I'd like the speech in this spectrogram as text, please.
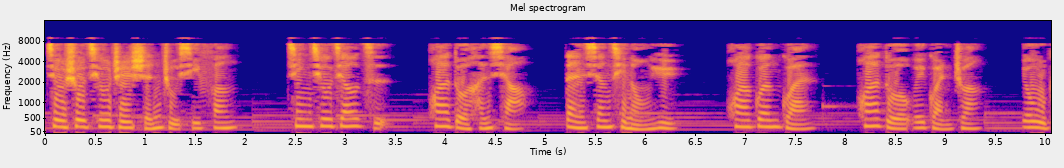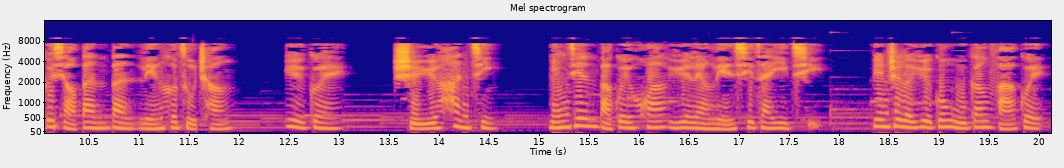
就说秋之神主西方。金秋娇子，花朵很小。但香气浓郁，花冠管花朵为管状，由五个小瓣瓣联合组成。月桂始于汉晋，民间把桂花与月亮联系在一起，编织了月宫吴刚伐桂、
